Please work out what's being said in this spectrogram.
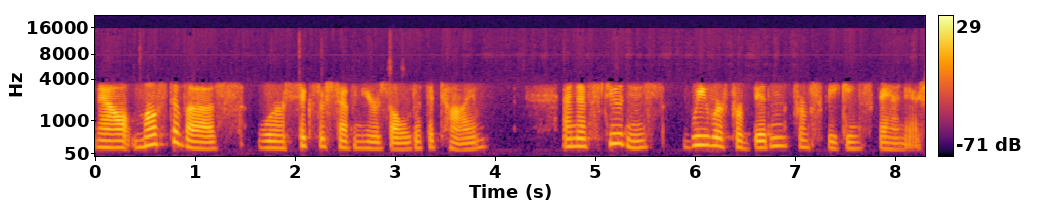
Now, most of us were six or seven years old at the time, and as students, we were forbidden from speaking Spanish.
